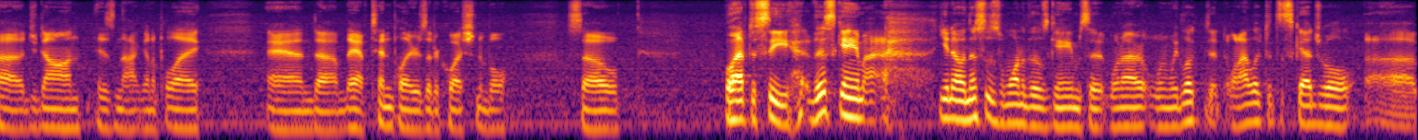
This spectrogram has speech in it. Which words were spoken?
uh, Judon, is not going to play, and um, they have ten players that are questionable. So we'll have to see. This game, I- you know, and this is one of those games that when I when we looked at when I looked at the schedule uh,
